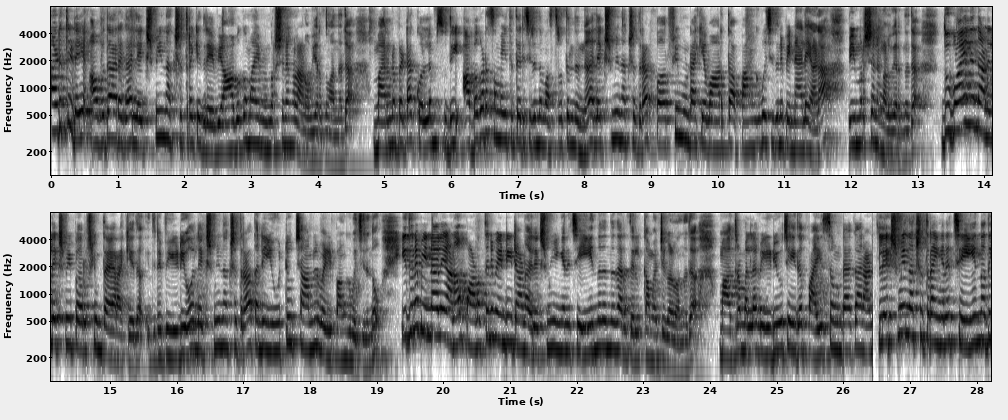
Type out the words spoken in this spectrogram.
അടുത്തിടെ അവതാരക ലക്ഷ്മി നക്ഷത്രയ്ക്കെതിരെ വ്യാപകമായ വിമർശനങ്ങളാണ് ഉയർന്നു വന്നത്. മരണപ്പെട്ട കൊല്ലം സുധി അപകട സമയത്ത് ധരിച്ചിരുന്ന വസ്ത്രത്തിൽ നിന്ന് ലക്ഷ്മി നക്ഷത്ര പെർഫ്യൂം ഉണ്ടാക്കിയ വാർത്ത പങ്കുവച്ചതിന് പിന്നാലെയാണ് വിമർശനങ്ങൾ ഉയർന്നത്. ദുബായിൽ നിന്നാണ് ലക്ഷ്മി പെർഫ്യൂം തയ്യാറാക്കിയത്. ഇതിന്റെ വീഡിയോ ലക്ഷ്മി നക്ഷത്ര തന്റെ യൂട്യൂബ് ചാനൽ വഴി പങ്കുവച്ചിരുന്നു. ഇതിന് പിന്നാലെയാണ് പണത്തിന് വേണ്ടിയിട്ടാണ് ലക്ഷ്മി ഇങ്ങനെ ചെയ്യുന്നതെന്ന തരത്തിൽ കമന്റുകൾ വന്നത്. മാത്രമല്ല വീഡിയോ ചെയ്ത് പൈസ ഉണ്ടാക്കാനാണ് ലക്ഷ്മി നക്ഷത്ര ഇങ്ങനെ ചെയ്യുന്നത്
